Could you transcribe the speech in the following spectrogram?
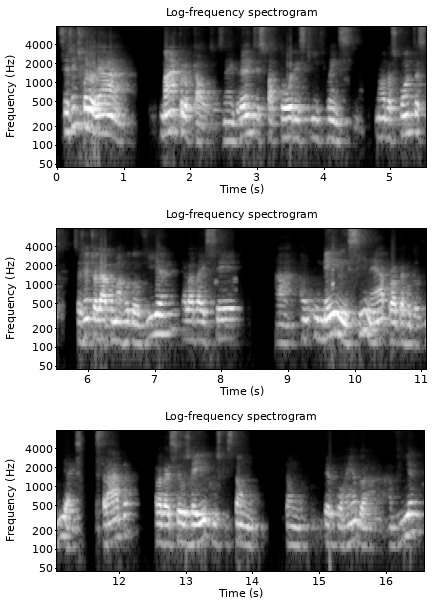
se a gente for olhar macro causas, né, grandes fatores que influenciam, final das contas, se a gente olhar para uma rodovia, ela vai ser a, o meio em si, né, a própria rodovia, a estrada, ela vai ser os veículos que estão, estão percorrendo a, a via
